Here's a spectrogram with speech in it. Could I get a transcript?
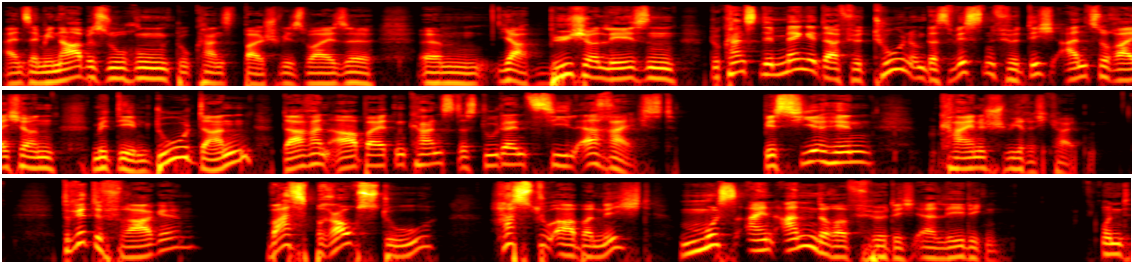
ein Seminar besuchen, du kannst beispielsweise ähm, ja Bücher lesen, du kannst eine Menge dafür tun, um das Wissen für dich anzureichern, mit dem du dann daran arbeiten kannst, dass du dein Ziel erreichst. Bis hierhin keine Schwierigkeiten. Dritte Frage. Was brauchst du, hast du aber nicht, muss ein anderer für dich erledigen? Und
